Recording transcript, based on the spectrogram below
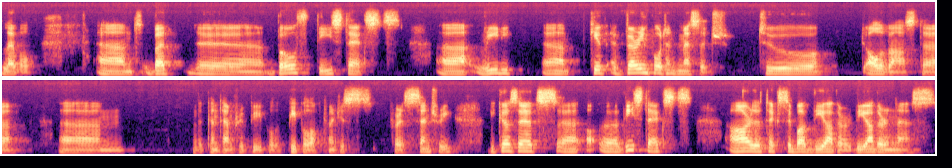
level. And but uh, both these texts uh, really um, give a very important message to all of us, the um, the contemporary people, people of 21st century, because it's uh, uh, these texts are the texts about the other, the otherness,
